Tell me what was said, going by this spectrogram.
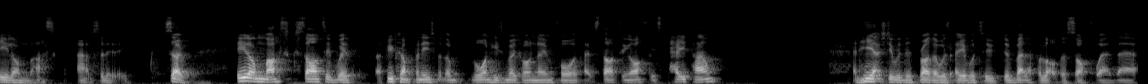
Elon Musk. Absolutely. So, Elon Musk started with a few companies, but the, the one he's most well known for at starting off is PayPal. And he actually, with his brother, was able to develop a lot of the software there.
